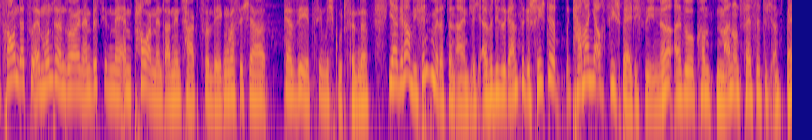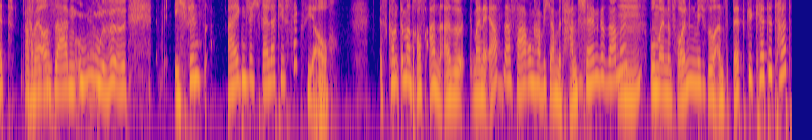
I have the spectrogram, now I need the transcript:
Frauen dazu ermuntern sollen, ein bisschen mehr Empowerment an den Tag zu legen, was ich ja per se ziemlich gut finde. Ja, genau. Wie finden wir das denn eigentlich? Also diese ganze Geschichte kann man ja auch zwiespältig sehen, ne? Also kommt ein Mann und fesselt sich ans Bett. Kann man ja auch Absolut. sagen, uh, äh. ich find's eigentlich relativ sexy auch. Es kommt immer drauf an. Also meine ersten Erfahrungen habe ich ja mit Handschellen gesammelt, wo meine Freundin mich so ans Bett gekettet hat.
